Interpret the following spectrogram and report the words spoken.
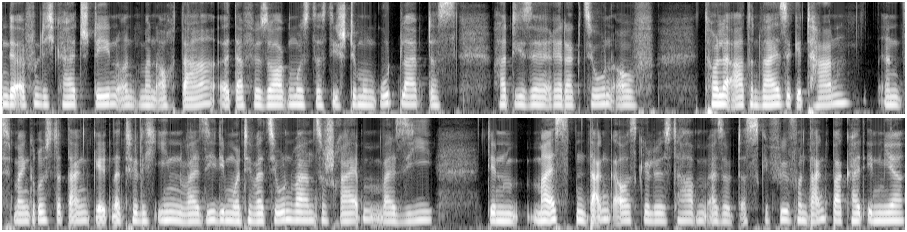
in der Öffentlichkeit stehen und man auch da äh, dafür sorgen muss, dass die Stimmung gut bleibt. Das hat diese Redaktion auf tolle Art und Weise getan. Und mein größter Dank gilt natürlich Ihnen, weil Sie die Motivation waren zu schreiben, weil Sie den meisten Dank ausgelöst haben, also das Gefühl von Dankbarkeit in mir,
